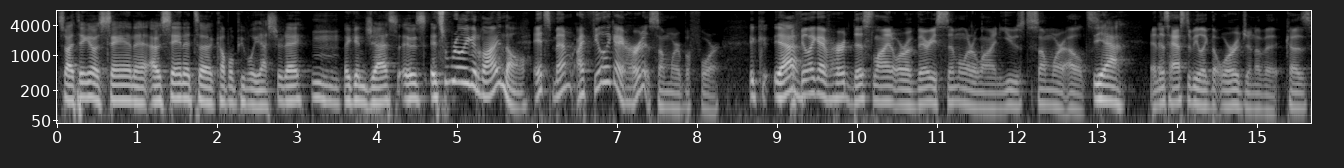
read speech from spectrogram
so I think I was saying it. I was saying it to a couple people yesterday, Mm. like in jest. It was it's a really good line though. it's mem. I feel like I heard it somewhere before. It yeah, I feel like I've heard this line or a very similar line used somewhere else. yeah. And this has to be like the origin of it because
